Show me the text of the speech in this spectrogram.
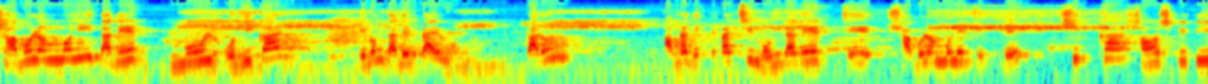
স্বাবলম্বনই তাদের মূল অধিকার এবং তাদের প্রায়োরিটি। কারণ আমরা দেখতে পাচ্ছি মহিলাদের যে স্বাবলম্বনের ক্ষেত্রে শিক্ষা, সংস্কৃতি,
